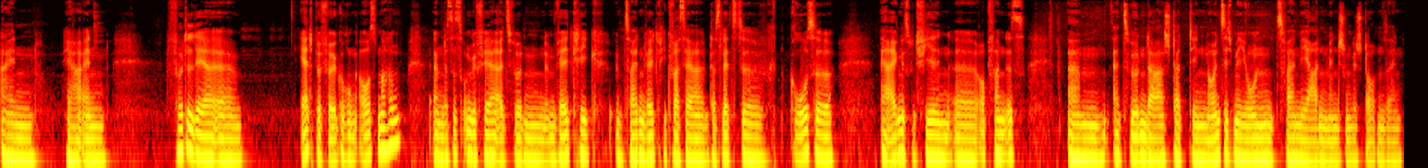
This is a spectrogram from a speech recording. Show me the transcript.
ein, ja, ein Viertel der äh, Erdbevölkerung ausmachen. Ähm, das ist ungefähr, als würden im Weltkrieg, im Zweiten Weltkrieg, was ja das letzte große Ereignis mit vielen äh, Opfern ist, ähm, als würden da statt den 90 Millionen zwei Milliarden Menschen gestorben sein.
